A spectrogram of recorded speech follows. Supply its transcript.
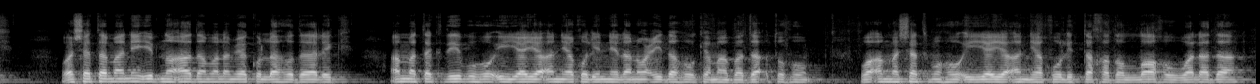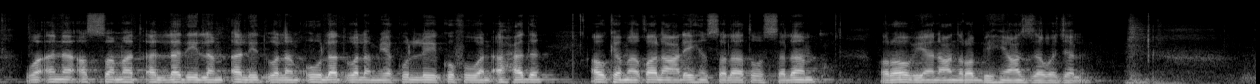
وشتمني ابن آدم ولم يكن له ذلك أما تكذيبه إياي أن يقول إني لنعيده كما بدأته وأما شتمه إياي أن يقول اتخذ الله ولدا وأنا الصمد الذي لم ألد ولم أولد ولم يكن لي كفوا أحد أو كما قال عليه الصلاة والسلام راويا عن ربه عز وجل.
